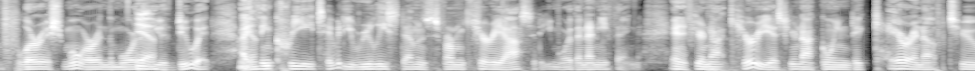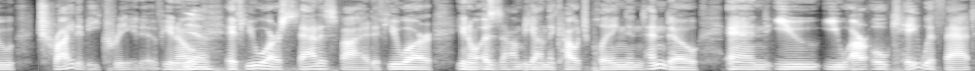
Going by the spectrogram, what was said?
flourish more and the more Yeah. that you do it i think creativity really stems from curiosity more than anything and if you're not curious you're not going to care enough to try to be creative you know yeah if you are satisfied, if you are, you know, a zombie on the couch playing playing Nintendo and you you are okay with that,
